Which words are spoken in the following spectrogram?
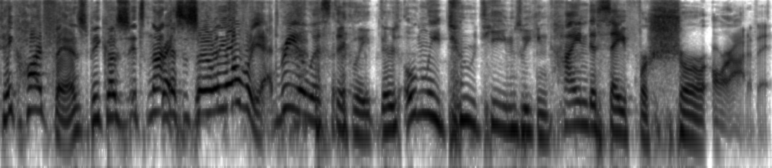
take heart, fans, because it's not Right. necessarily over yet. Realistically, there's only two teams we can kind of say for sure are out of it.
